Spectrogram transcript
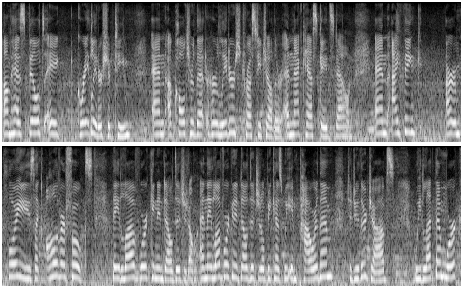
um, has built a great leadership team and a culture that her leaders trust each other and that cascades down. And I think our employees, like all of our folks, they love working in Dell Digital. And they love working at Dell Digital because we empower them to do their jobs. We let them work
